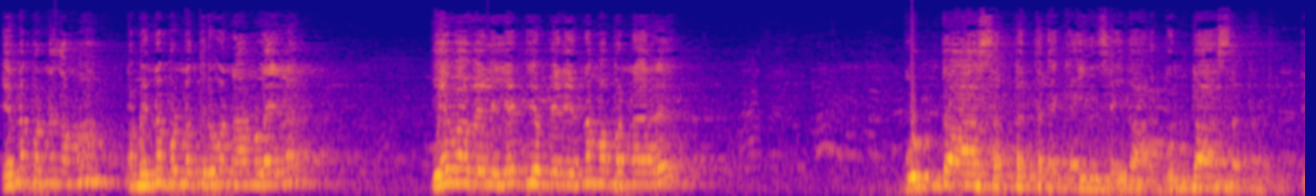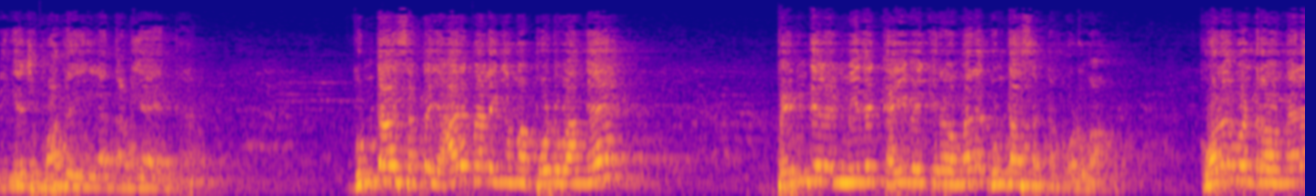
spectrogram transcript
என்ன பண்ணுங்கம்மா? நம்ம என்ன பண்ண திருவண்ணாமலையில? ஏவா வேலை ஏடிஎம் வேலை என்னம்மா பண்ணாரு? குண்டா சட்டத்தில் கைது செய்தார். குண்டா சட்டம். நீங்க பாத்துக்கீங்களா அந்த அநியாயத்தை? குண்டா சட்டம் யாரு மேல இங்கம்மா போடுவாங்க? பெண்களின் மீது கை வைக்கிறவன் மேல குண்டா சட்டம் போடுவாங்க. கொலை பண்றவன் மேல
